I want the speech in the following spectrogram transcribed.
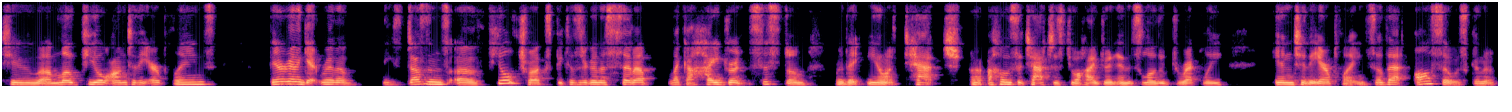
to um, load fuel onto the airplanes. They're going to get rid of these dozens of fuel trucks because they're going to set up like a hydrant system where they, you know, attach a hose attaches to a hydrant and it's loaded directly into the airplane. So that also is going to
